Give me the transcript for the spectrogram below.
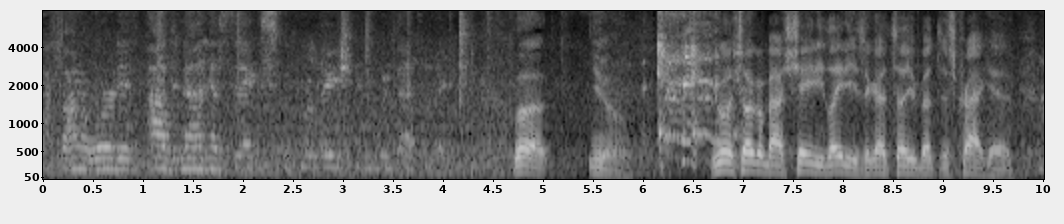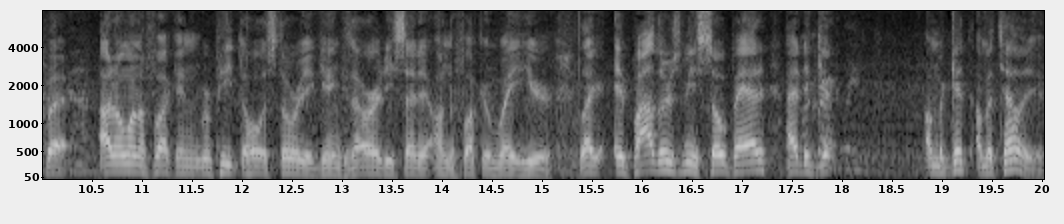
My final word is I did not have sex relations with that lady. but you know you want to talk about shady ladies i gotta tell you about this crackhead. But oh, i don't want to fucking repeat the whole story again because i already said it on the fucking way here. Like it bothers me so bad i had to get i'm gonna get i'm gonna tell you.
